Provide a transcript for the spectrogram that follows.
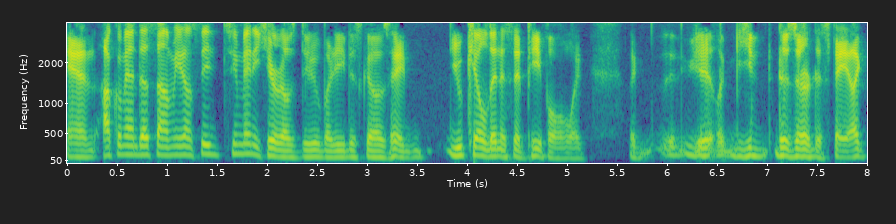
And Aquaman does something you don't see too many heroes do, but he just goes, "Hey, you killed innocent people. Like, like you, like you deserved his fate, like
